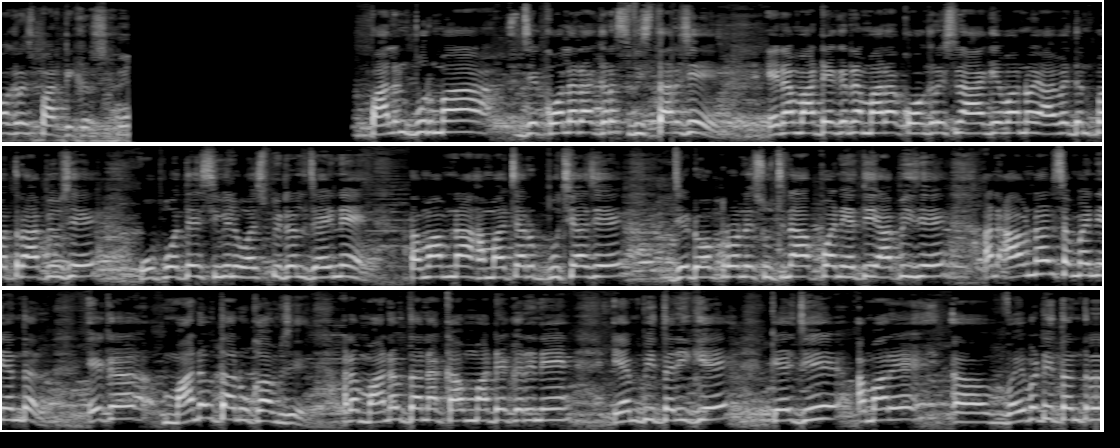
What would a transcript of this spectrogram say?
કોંગ્રેસ પાર્ટી કરશે. પાલનપુરમાં જે કોલેરાગ્રસ્ત વિસ્તાર છે, એના માટે કરીને મારા કોંગ્રેસના આગેવાનોએ આવેદનપત્ર આપ્યું છે. હું પોતે સિવિલ હોસ્પિટલ જઈને તમામના સમાચાર પૂછ્યા છે, જે ડૉક્ટરોને સૂચના આપવાની હતી, આપી છે. અને આવનાર સમયની અંદર એક માનવતાનું કામ છે. અને માનવતાના કામ માટે કરીને એમપી તરીકે કે જે અમારે તંત્ર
